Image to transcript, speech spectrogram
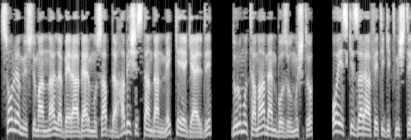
Sonra Müslümanlarla beraber Musab da Habeşistan'dan Mekke'ye geldi. Durumu tamamen bozulmuştu. O eski zarafeti gitmişti.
